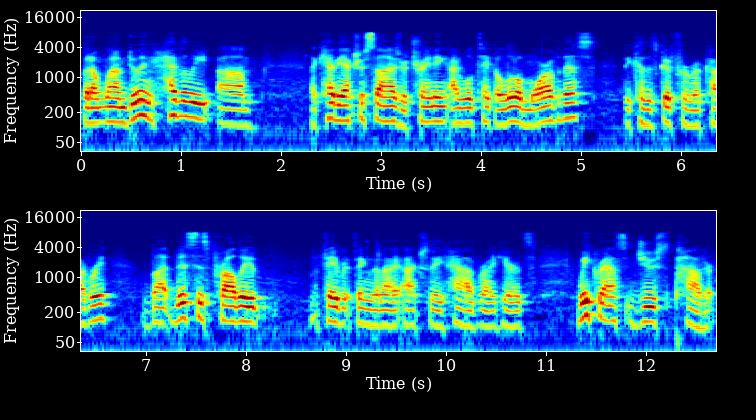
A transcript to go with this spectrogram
but when I'm doing heavily, um, like heavy exercise or training, I will take a little more of this because it's good for recovery. But this is probably the favorite thing that I actually have right here. It's wheatgrass juice powder.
